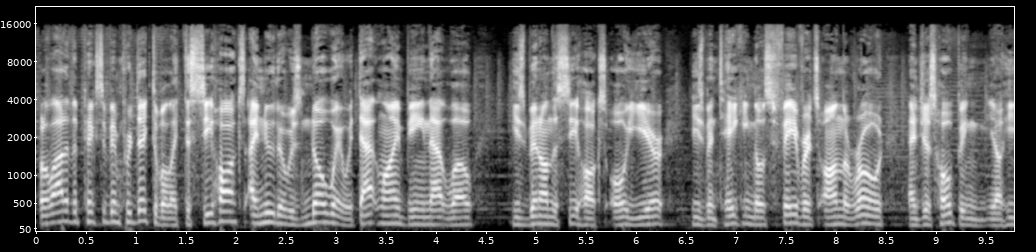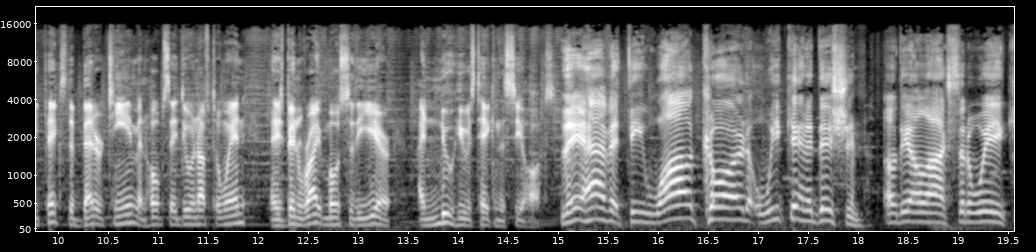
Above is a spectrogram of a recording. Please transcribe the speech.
but a lot of the picks have been predictable. Like the Seahawks, I knew there was no way with that line being that low. He's been on the Seahawks all year. He's been taking those favorites on the road and just hoping, you know, he picks the better team and hopes they do enough to win. And he's been right most of the year. I knew he was taking the Seahawks. They have it, the wild card weekend edition of the Locks of the Week.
